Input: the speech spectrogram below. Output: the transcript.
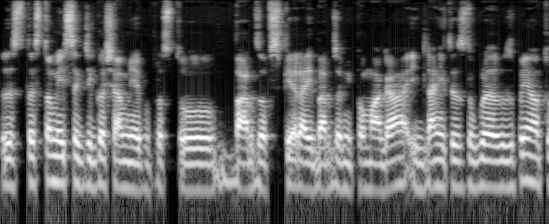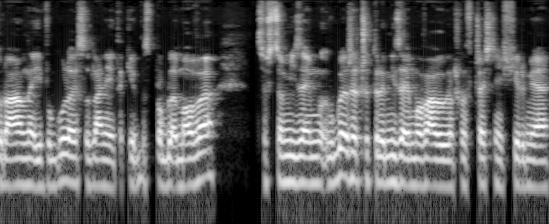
to jest, to jest to miejsce, gdzie Gosia mnie po prostu bardzo wspiera i bardzo mi pomaga i dla niej to jest w ogóle zupełnie naturalne i w ogóle jest to dla niej takie bezproblemowe, coś, co mi zajmuje, w ogóle rzeczy, które mi zajmowały na przykład wcześniej w firmie,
